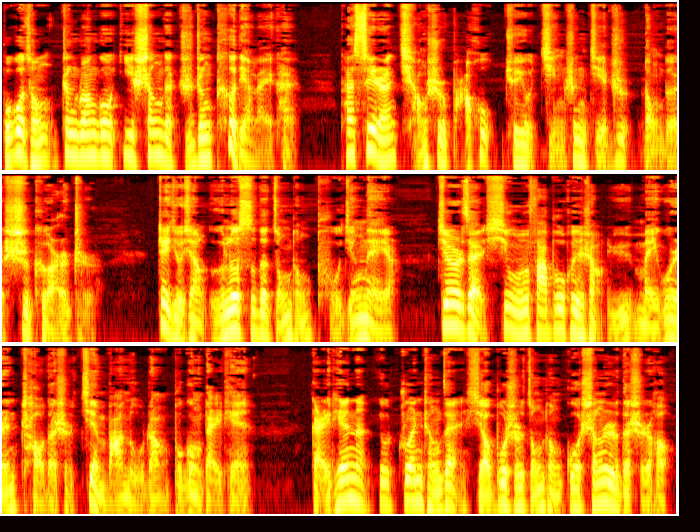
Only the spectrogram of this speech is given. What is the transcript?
不过，从郑庄公一生的执政特点来看，他虽然强势跋扈，却又谨慎节制，懂得适可而止。这就像俄罗斯的总统普京那样，今儿在新闻发布会上与美国人吵的是剑拔弩张，不共戴天；改天呢，又专程在小布什总统过生日的时候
